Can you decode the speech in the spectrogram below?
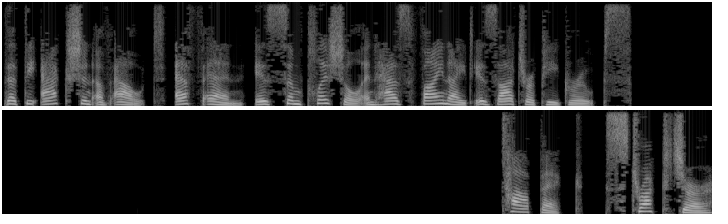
that the action of out Fn, is simplicial and has finite isotropy groups. Topic. Structure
